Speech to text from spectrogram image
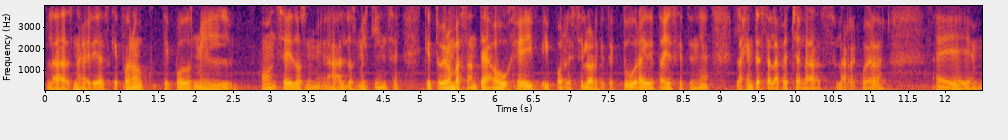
las neverías que fueron tipo 2000 2011 al 2015, que tuvieron bastante auge y, por el estilo de arquitectura y detalles que tenía, la gente hasta la fecha las, las recuerda. Eh,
